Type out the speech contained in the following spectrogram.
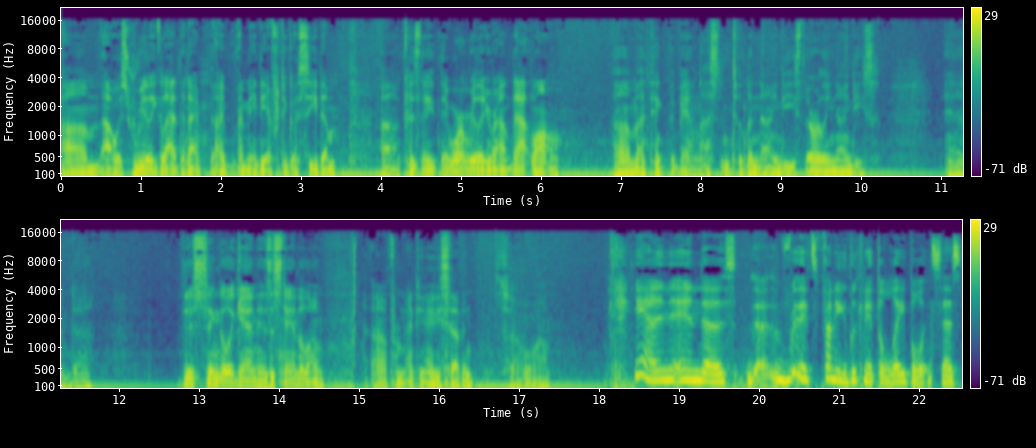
um, I was really glad that I, I, I made the effort to go see them because they they weren't really around that long. Um, I think the band lasted until the '90s, the early '90s, and. This single again is a standalone uh, from 1987. So uh, Yeah, and, and uh, it's funny looking at the label. It says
